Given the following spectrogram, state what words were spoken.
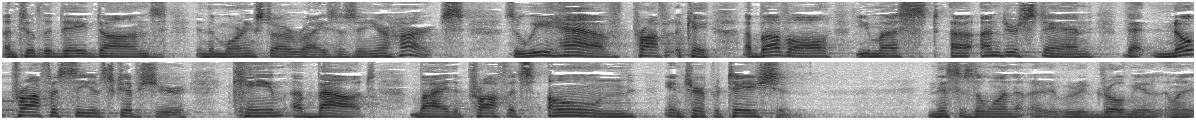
until the day dawns and the morning star rises in your hearts. So we have prophet. Okay, above all, you must uh, understand that no prophecy of Scripture came about by the prophet's own interpretation. And this is the one that drove me.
